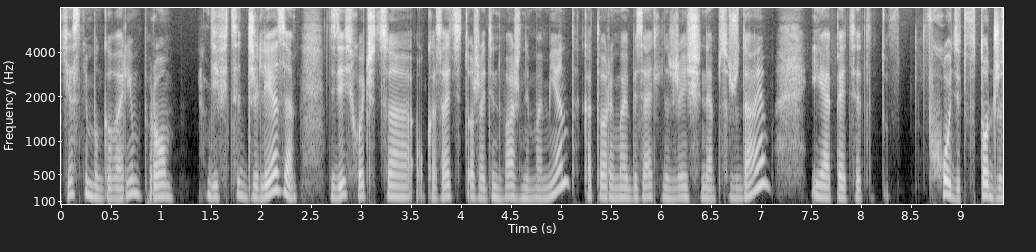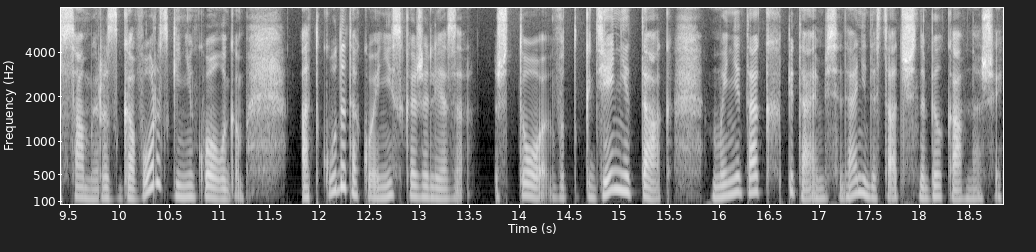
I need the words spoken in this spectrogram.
Если мы говорим про дефицит железа, здесь хочется указать тоже один важный момент, который мы обязательно с женщиной обсуждаем, и опять это входит в тот же самый разговор с гинекологом, откуда такое низкое железо что вот где не так, мы не так питаемся, да, недостаточно белка в нашей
